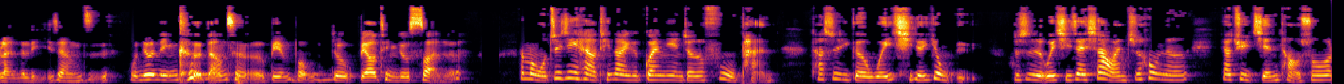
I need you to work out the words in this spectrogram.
懒得理这样子，我就宁可当成耳边风，就不要听就算了。那么我最近还有听到一个观念叫做复盘，它是一个围棋的用语，就是围棋在下完之后呢，要去检讨说。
